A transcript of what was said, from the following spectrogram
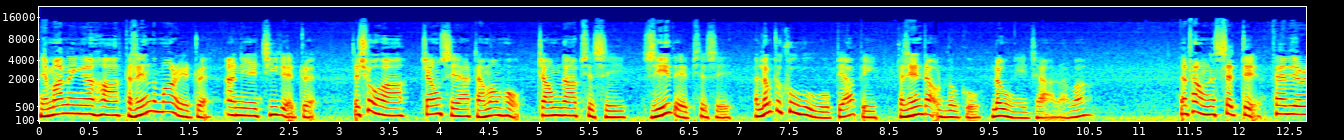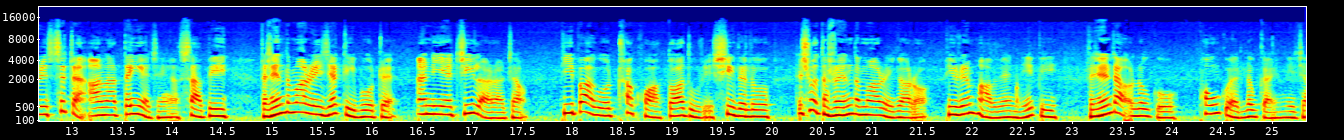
မြန်မာနိုင်ငံဟာ သတင်းသမားတွေအတွက် အန္တရာယ်ကြီးတဲ့အတွက် တချို့ဟာ ကျောင်းဆရာ ဒါမှမဟုတ် ကျောင်းသားဖြစ်စေ ဈေးသည်ဖြစ်စေ အလုပ်တစ်ခုခုကို ပြပြီး သတင်းတောက်အလုပ်ကို လုပ်နေကြရတာပါ2021 February စစ်တပ်အာဏာသိမ်းခဲ့ခြင်းကစပြီး သတင်းသမားတွေရက်တီဖို့အတွက်အန္တရာယ်ကြီးလာတာကြောင့် ပြည်ပကို ထွက်ခွာသွားသူတွေ ရှိတယ်လို့တချို့ သတင်းသမားတွေကတော့ ပြည်ရင်းမှာပဲနေပြီး သတင်းတောက်အလုပ်ကို ဖုံးကွယ်လုပ်ကင်နေကြ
